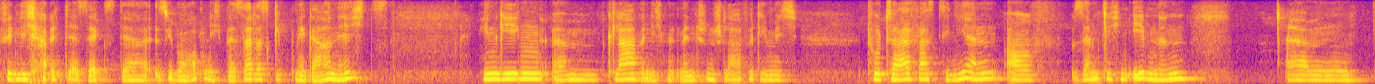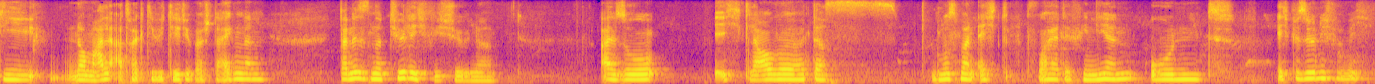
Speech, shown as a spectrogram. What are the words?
finde ich halt der Sex, der ist überhaupt nicht besser. Das gibt mir gar nichts. Hingegen, ähm, klar, wenn ich mit Menschen schlafe, die mich total faszinieren auf sämtlichen Ebenen, ähm, die normale Attraktivität übersteigen, dann, dann ist es natürlich viel schöner. Also ich glaube, das muss man echt vorher definieren. Und ich persönlich für mich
